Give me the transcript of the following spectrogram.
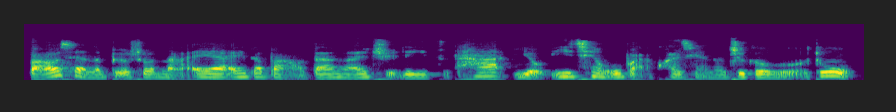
保险呢，比如说拿 AIA 的保单来举例子，它有一千五百块钱的这个额度。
